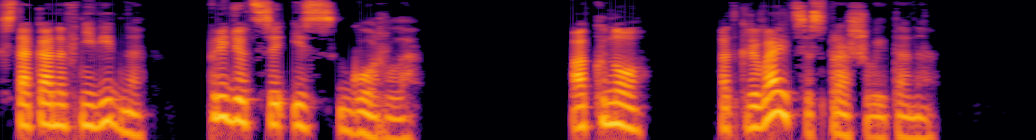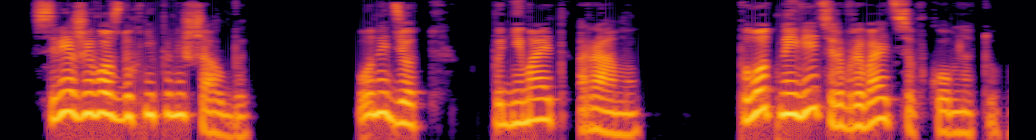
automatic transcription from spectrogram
Стаканов не видно, придется из горла. «Окно открывается?» — спрашивает она. «Свежий воздух не помешал бы». Он идет, поднимает раму. Плотный ветер врывается в комнату.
